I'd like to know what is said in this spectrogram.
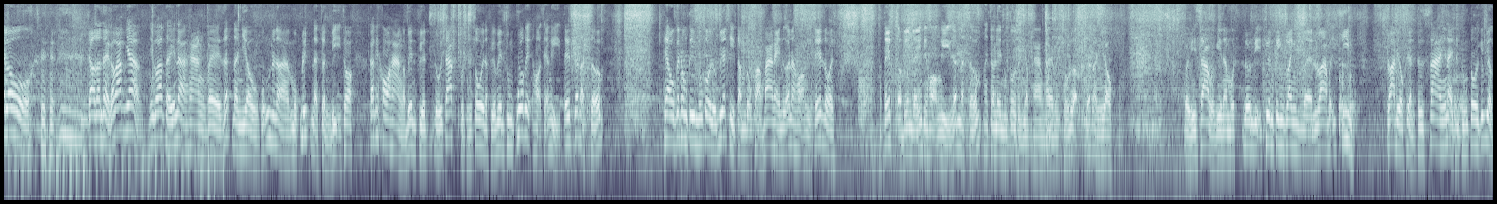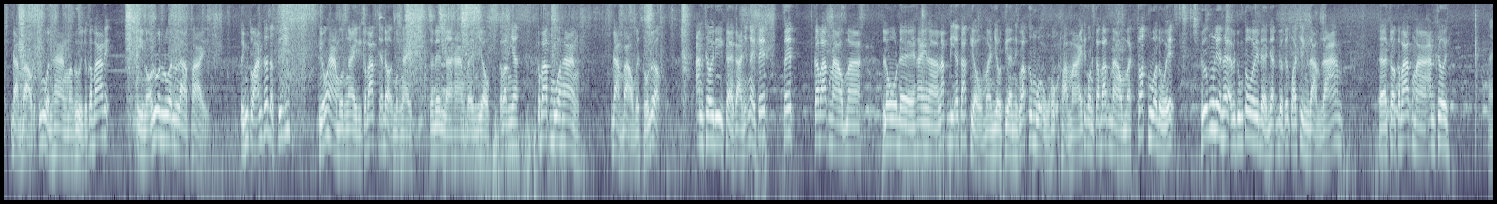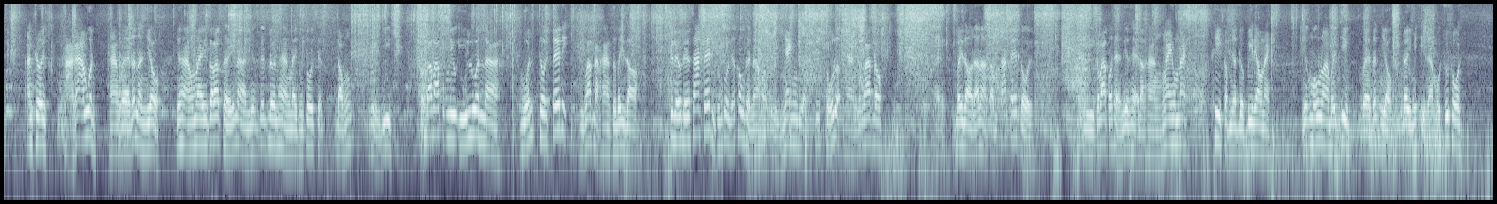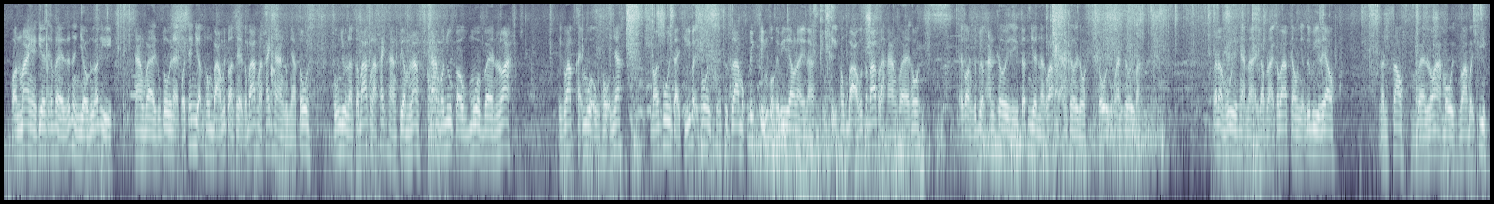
Hello. Chào toàn thể các bác nhá. Như các bác thấy là hàng về rất là nhiều, Cũng là mục đích là chuẩn bị cho Các cái kho hàng ở bên phía đối tác của chúng tôi Là phía bên Trung Quốc ấy, Họ sẽ nghỉ Tết rất là sớm. Theo cái thông tin chúng tôi được biết Thì tầm độ khoảng 3 ngày nữa là họ nghỉ Tết rồi. Tết ở bên đấy thì họ nghỉ rất là sớm Cho nên chúng tôi phải nhập hàng về với số lượng rất là nhiều. Bởi vì sao? Bởi vì là một đơn vị chuyên kinh doanh về loa bẫy chim loa điều khiển từ xa như này thì chúng tôi cái việc đảm bảo được cái nguồn hàng mà gửi cho các bác ấy, thì nó luôn luôn là phải tính toán rất là kỹ. Thiếu hàng một ngày thì các bác sẽ đợi một ngày, cho nên là hàng về nhiều, các bác nhé. Các bác mua hàng đảm bảo về số lượng, ăn chơi đi, kể cả những ngày tết tết các bác nào mà lô đề hay là lắc đĩa các kiểu mà nhiều tiền thì các bác cứ mua ủng hộ thoải mái. Thế còn các bác nào mà chót thua rồi ấy, cứ cũng liên hệ với chúng tôi để nhận được cái quá trình giảm giá. Ờ, cho các bác mà ăn chơi. Đấy, ăn chơi thả ga luôn. Hàng về rất là nhiều. Nhưng hàng hôm nay các bác thấy là những cái đơn hàng này chúng tôi sẽ đóng gửi đi. Và các bác cũng lưu ý luôn là muốn chơi Tết ý, thì các bác đặt hàng từ bây giờ. Chứ nếu đến sát Tết thì chúng tôi sẽ không thể nào mà gửi nhanh được cái số lượng hàng cho các bác đâu. Đấy, bây giờ đã là tầm sát Tết rồi. Thì các bác có thể liên hệ đặt hàng ngay hôm nay khi cập nhật được video này. Những mẫu loa bẫy chim về rất nhiều. Đây mới chỉ là một chút thôi. Còn mai ngày kia sẽ về rất là nhiều nữa thì hàng về chúng tôi lại có trách nhiệm thông báo với toàn thể các bác là khách hàng của nhà tôi, cũng như là các bác là khách hàng tiềm năng đang có nhu cầu mua về loa. Thì các bác hãy mua ủng hộ nhé nói vui giải trí vậy thôi thực ra mục đích chính của cái video này là cũng chỉ thông báo với các bác là hàng về thôi. Thế còn cái việc ăn chơi thì tất nhiên là các bác phải ăn chơi rồi, tôi cũng ăn chơi mà. Rất là vui, hẹn lại gặp lại các bác trong những cái video lần sau về loa mồi loa bẫy chim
